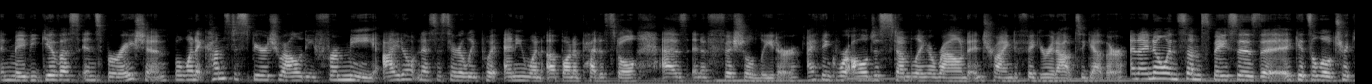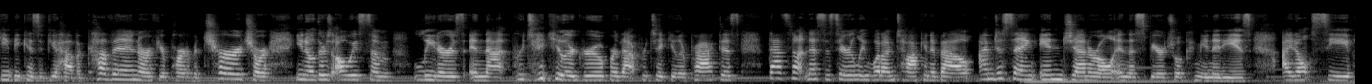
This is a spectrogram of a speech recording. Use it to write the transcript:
and maybe give us inspiration, but when it comes to spirituality, for me, I don't necessarily put anyone up on a pedestal as an official leader. I think we're all just stumbling around and trying to figure it out together. And I know in some spaces that it gets a little tricky because if you have a coven or if you're part of a church or, you know, there's always some leaders in that particular group or that particular practice. That's not necessarily what I'm talking about. I'm just saying in general in the spiritual communities, I don't see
